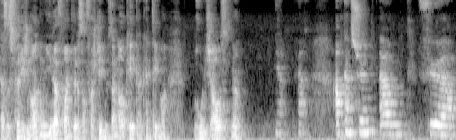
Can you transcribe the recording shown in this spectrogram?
Das ist völlig in Ordnung. Jeder Freund wird das auch verstehen und sagen, okay, gar kein Thema, ruh dich aus. Ne? Auch ganz schön ähm, für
